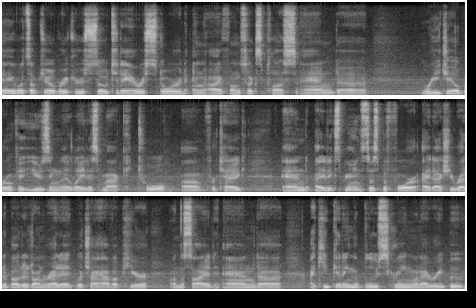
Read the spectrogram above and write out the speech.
Hey, what's up jailbreakers? So today I restored an iPhone 6 Plus and uh, re-jailbroke it using the latest Mac tool uh, for TaiG. And I had experienced this before. I had actually read about it on Reddit, which I have up here on the side. And uh, I keep getting the blue screen when I reboot.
